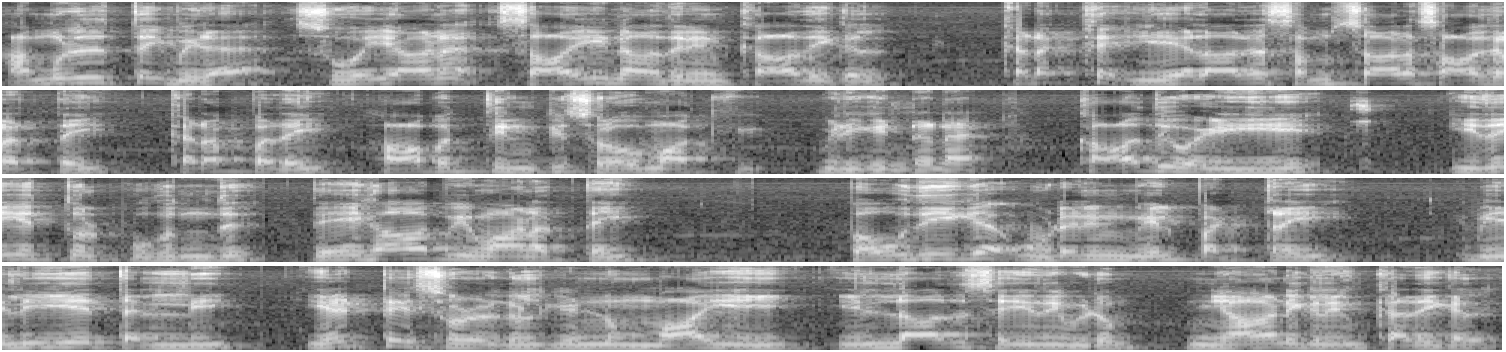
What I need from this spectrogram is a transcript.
அமிர்தத்தை விட சுவையான சாயிநாதனின் காதைகள் கடக்க இயலாத சம்சார சாகரத்தை கடப்பதை ஆபத்தின்றி சுலபமாக்கி விடுகின்றன. காது வழியே இதயத்துள் புகுந்து தேகாபிமானத்தை பௌதீக உடலின் மேல் பற்றை வெளியே தள்ளி இரட்டை சுழல்கள் என்னும் மாயை இல்லாது செய்துவிடும் ஞானிகளின் கதைகள்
